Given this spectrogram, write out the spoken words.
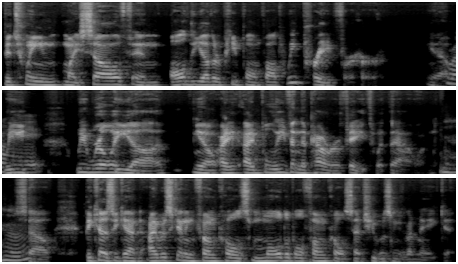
between myself and all the other people involved, we prayed for her. You know, right. we we really, uh, you know, I, I believe in the power of faith with that one. Mm-hmm. So, because again, I was getting phone calls, multiple phone calls that she wasn't going to make it.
